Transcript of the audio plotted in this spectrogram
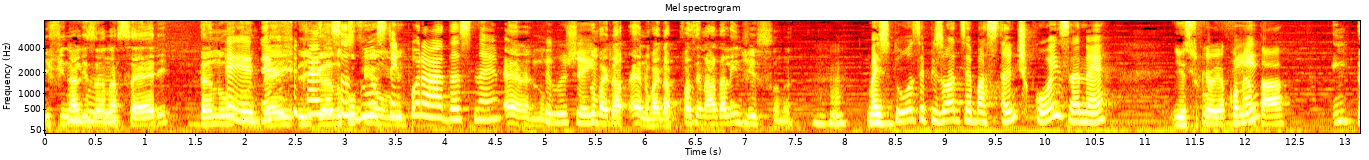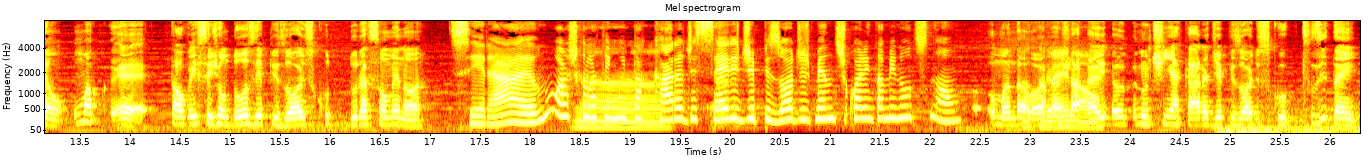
e finalizando uhum. a série dando é, deve ficar ligando nessas duas filme. temporadas, né? É, não, pelo jeito. Não vai dar, é, não vai dar pra fazer nada além disso, né? Uhum. Mas 12 episódios é bastante coisa, né? Isso que eu ia ver. comentar. Então, uma, é, talvez sejam 12 episódios com duração menor. Será? Eu não acho que ela tem muita ah. cara de série de episódios de menos de 40 minutos, não. O Mandalorian Eu eu, achava- eu não tinha cara de episódios curtos e tem.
